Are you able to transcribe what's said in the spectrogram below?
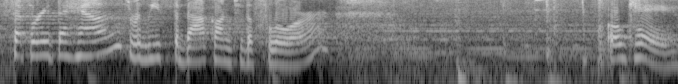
Separate the hands, release the back onto the floor. Okay.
